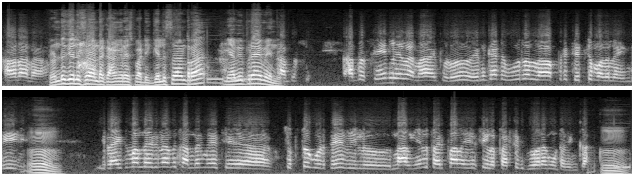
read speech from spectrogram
అవునా రెండు గెలుస్తుందంట కాంగ్రెస్ పార్టీ. గెలుస్తుందంటరా? మీ అభిప్రాయం ఏంది? అంత అంత సీన్ లేదన్నా ఇప్పుడు. ఎందుకంటే ఊర్లలో అప్పుడే చర్చ మొదలైంది. ఉమ్, ఈ రైతు మంది అడిగినందుకు అందరి మీద చే- చెప్తూ కొడితే వీళ్ళు నాలుగేళ్ళు పరిపాలన చేసి వీళ్ళ పరిస్థితి ఘోరంగా ఉంటది ఇంకా. ఉమ్.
